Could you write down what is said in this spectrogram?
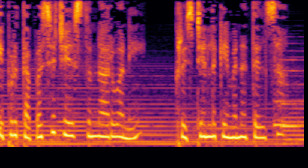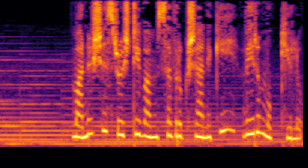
ఇప్పుడు తపస్సు చేస్తున్నారు అని క్రిస్టియన్లకేమైనా తెలుసా? మనుష్య సృష్టి వంశవృక్షానికి వీరు ముఖ్యులు.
